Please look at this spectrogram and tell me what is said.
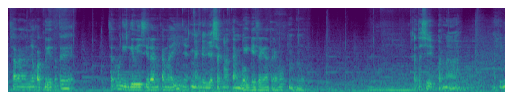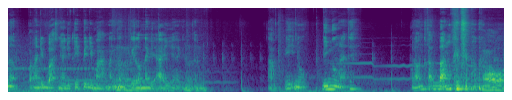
cara nyokot duit teh cara mah gigi lisiran kana ieu nya nggak gesek mah tembok gigi saya tembok kata sih pernah maksudnya pernah dibahasnya di TV di mana gitu film lagi ayah gitu kan. Tapi nu bingung nanti kenapa untuk bank gitu. Oh.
